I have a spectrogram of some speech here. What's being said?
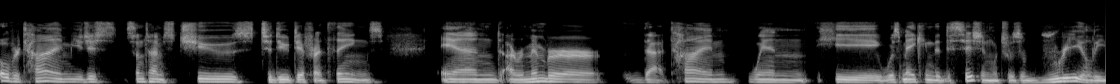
over time, you just sometimes choose to do different things. And I remember that time when he was making the decision, which was a really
